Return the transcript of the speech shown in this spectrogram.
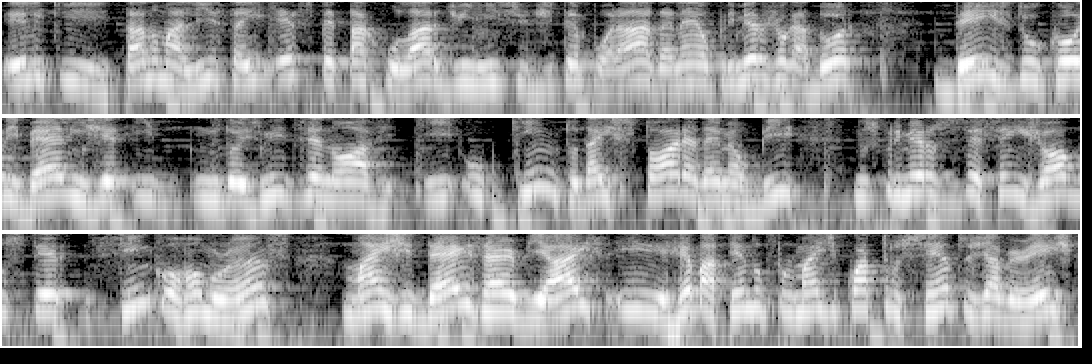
ele que tá numa lista aí espetacular de início de temporada, né? O primeiro jogador desde o Cody Bellinger em 2019 e o quinto da história da MLB nos primeiros 16 jogos ter 5 home runs, mais de 10 RBIs e rebatendo por mais de 400 de average.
